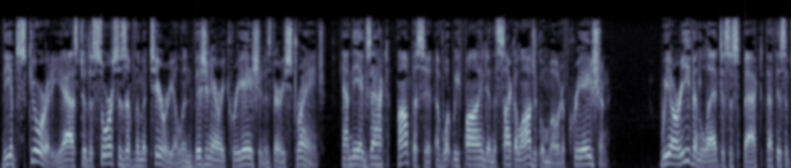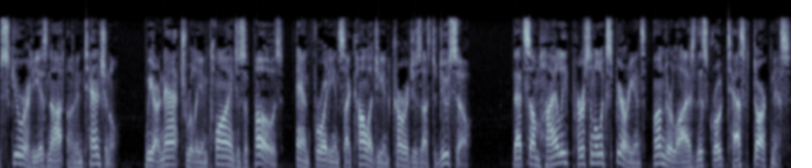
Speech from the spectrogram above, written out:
The obscurity as to the sources of the material in visionary creation is very strange, and the exact opposite of what we find in the psychological mode of creation. We are even led to suspect that this obscurity is not unintentional. We are naturally inclined to suppose, and Freudian psychology encourages us to do so, that some highly personal experience underlies this grotesque darkness.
